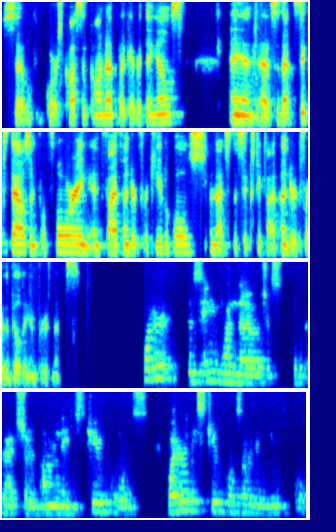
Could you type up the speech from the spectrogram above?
so of course, costs have gone up like everything else. And, uh, so that's six thousand for flooring and five hundred for cubicles, and that's the sixty-five hundred for the building improvements. What are, does anyone know, just for the question, on these cubicles, what are these cubicles are they used for?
